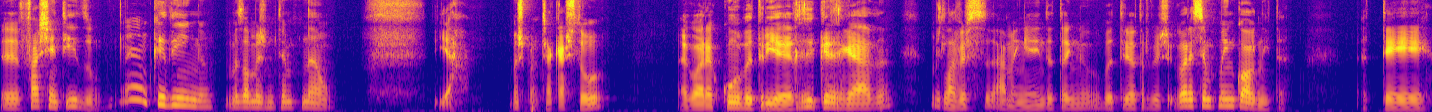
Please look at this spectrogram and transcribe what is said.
Uh, faz sentido? É um bocadinho, mas ao mesmo tempo não. Yeah. Mas pronto, já cá estou. Agora com a bateria recarregada. Vamos lá ver se amanhã ainda tenho bateria outra vez. Agora é sempre uma incógnita até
